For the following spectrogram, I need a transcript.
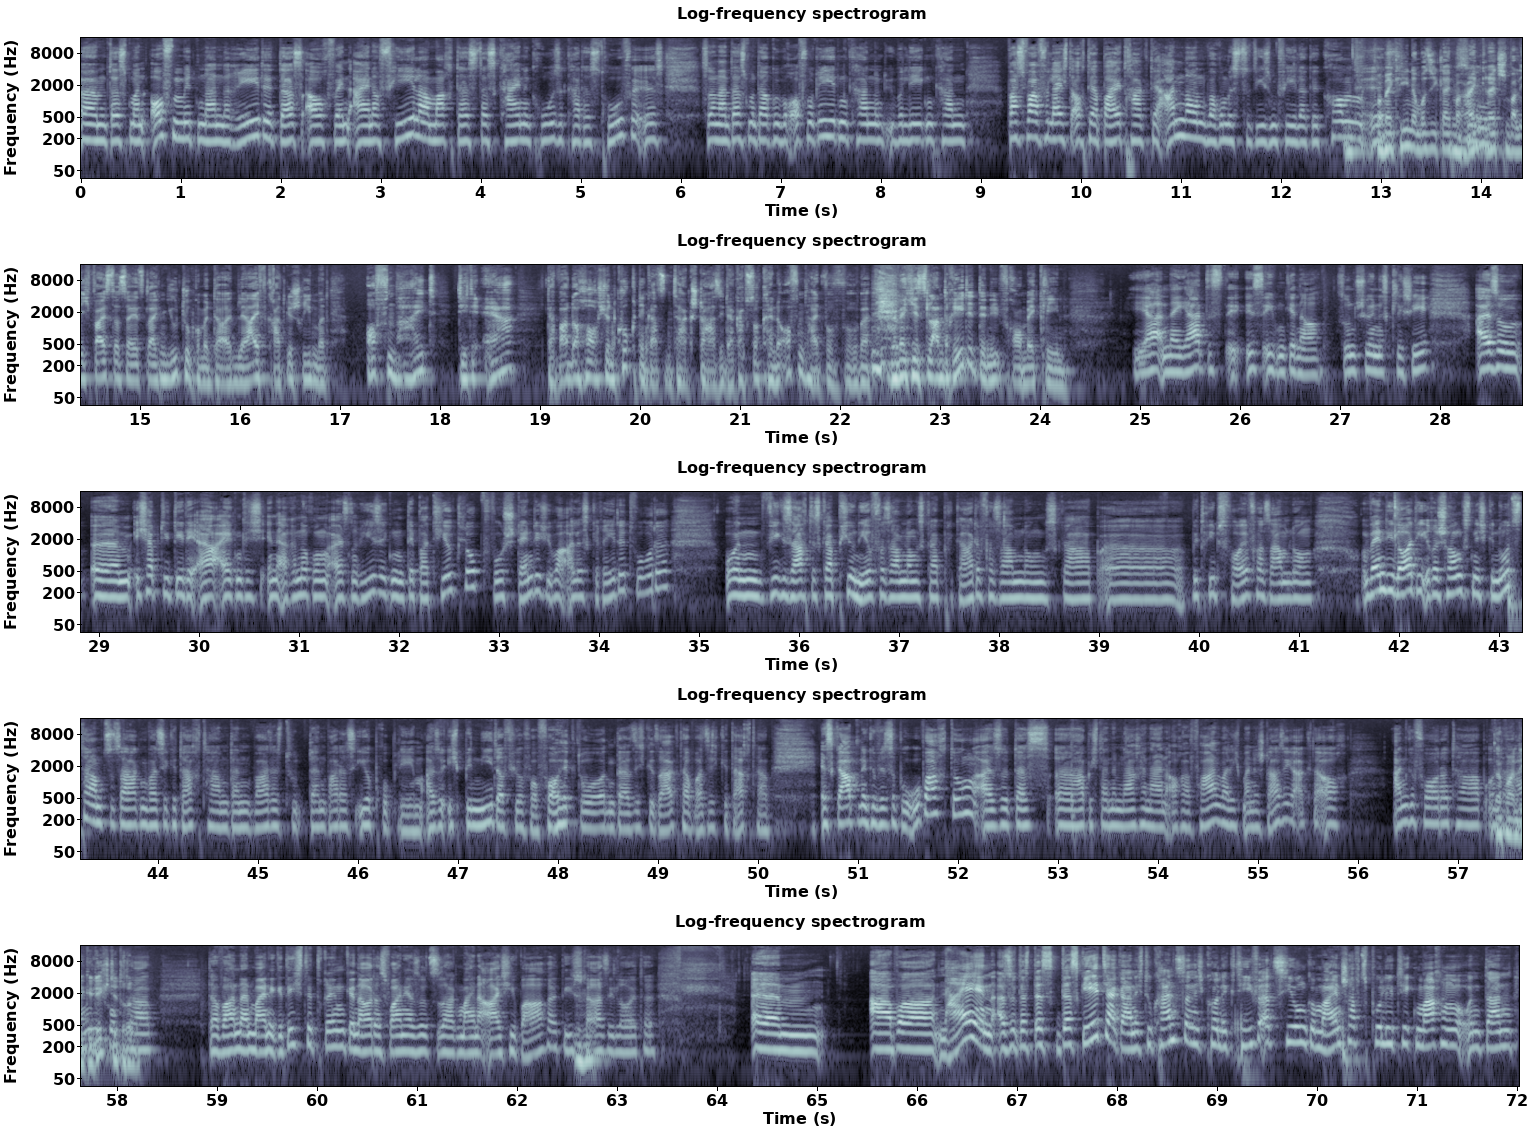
Ähm, dass man offen miteinander redet, dass auch wenn einer Fehler macht, dass das keine große Katastrophe ist, sondern dass man darüber offen reden kann und überlegen kann, was war vielleicht auch der Beitrag der anderen, warum es zu diesem Fehler gekommen ist. Frau McLean, da muss ich gleich mal so. reingrätschen, weil ich weiß, dass er jetzt gleich einen YouTube-Kommentar live gerade geschrieben hat. Offenheit, DDR, da war doch Horch und Cook den ganzen Tag Stasi, da gab es doch keine Offenheit. Worüber, über welches Land redet denn die Frau McLean? Ja, naja, das ist eben genau so ein schönes Klischee. Also ähm, ich habe die DDR eigentlich in Erinnerung als einen riesigen Debattierclub, wo ständig über alles geredet wurde. Und wie gesagt, es gab Pionierversammlungen, es gab Brigadeversammlungen, es gab äh, Betriebsvollversammlungen. Und wenn die Leute ihre Chance nicht genutzt haben, zu sagen, was sie gedacht haben, dann war das, dann war das ihr Problem. Also ich bin nie dafür verfolgt worden, dass ich gesagt habe, was ich gedacht habe. Es gab eine gewisse Beobachtung, also das äh, habe ich dann im Nachhinein auch erfahren, weil ich meine Stasi-Akte auch angefordert habe. da waren die Gedichte drin. Hab. Da waren dann meine Gedichte drin, genau, das waren ja sozusagen meine Archivare, die mhm. Stasi-Leute. Ähm, aber nein, also das, das, das geht ja gar nicht. Du kannst doch nicht Kollektiverziehung, Gemeinschaftspolitik machen und dann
